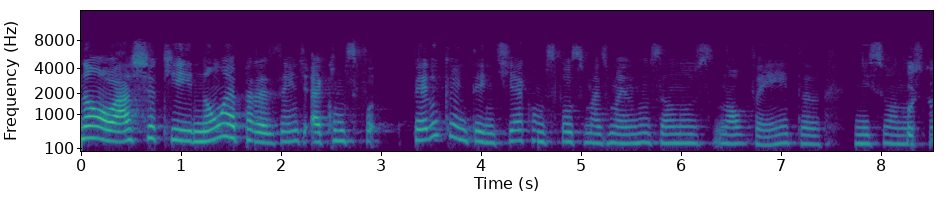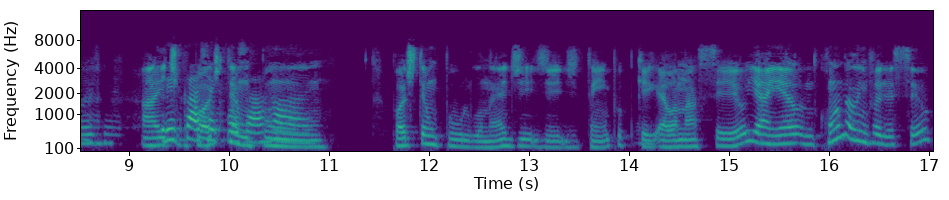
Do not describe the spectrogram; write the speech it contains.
Não, eu acho que não é presente, é como se for, pelo que eu entendi, é como se fosse mais ou menos nos anos 90, início dos anos 2000. É. Aí, tipo, pode ter um pulo, pode ter um pulo, né, de, de, de tempo, porque ela nasceu e aí, ela, quando ela envelheceu,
